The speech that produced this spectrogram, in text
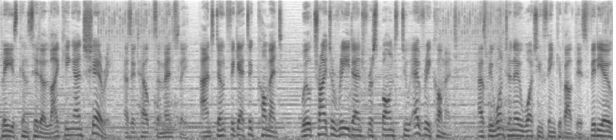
Please consider liking and sharing as it helps immensely and don't forget to comment. We'll try to read and respond to every comment as we want to know what you think about this video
